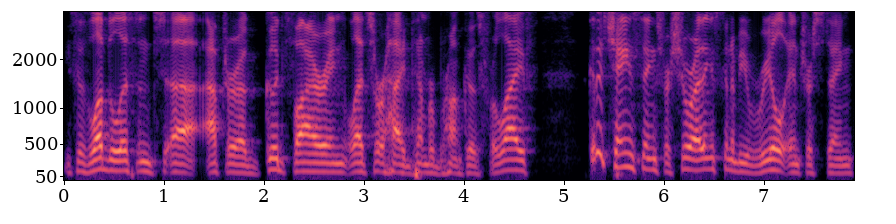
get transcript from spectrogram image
He says, Love to listen to, uh, after a good firing. Let's ride Denver Broncos for life. Going to change things for sure. I think it's going to be real interesting.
